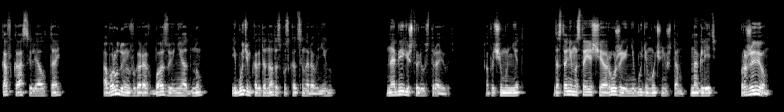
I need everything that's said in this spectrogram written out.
Кавказ или Алтай? Оборудуем в горах базу и не одну, и будем, когда надо, спускаться на равнину. Набеги, что ли, устраивать? А почему нет? Достанем настоящее оружие и не будем очень уж там наглеть. Проживем.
